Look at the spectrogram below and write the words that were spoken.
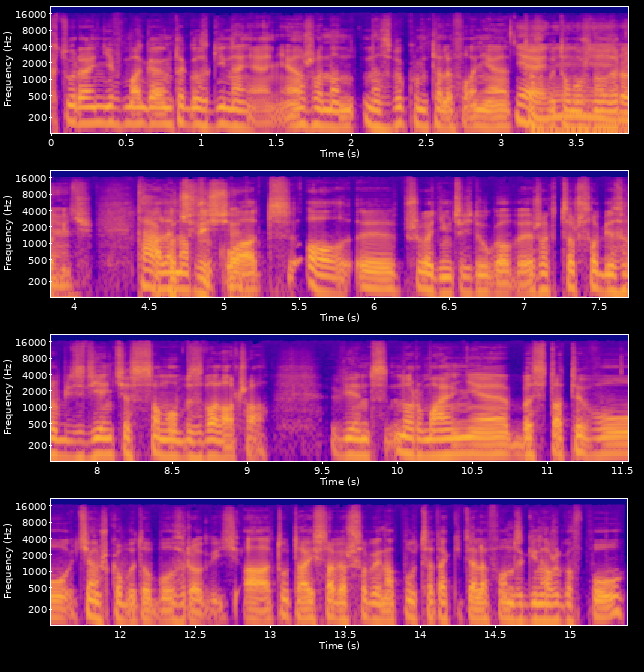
które nie wymagają tego zginania, nie? że na, na zwykłym telefonie nie, też by to nie, można nie, zrobić. Tak, Ale oczywiście. na przykład, o, y, przychodzi mi coś do głowy, że chcesz sobie zrobić zdjęcie z samowyzwalacza, więc normalnie bez statywu ciężko by to było zrobić, a tutaj stawiasz sobie na półce taki telefon, zginasz go w pół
